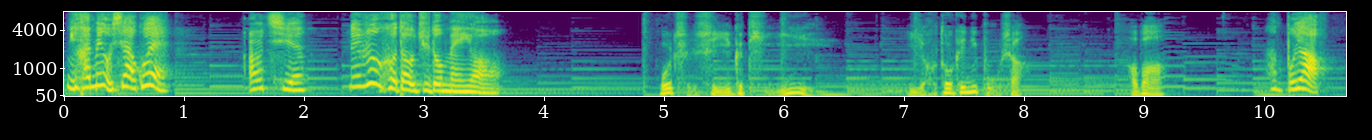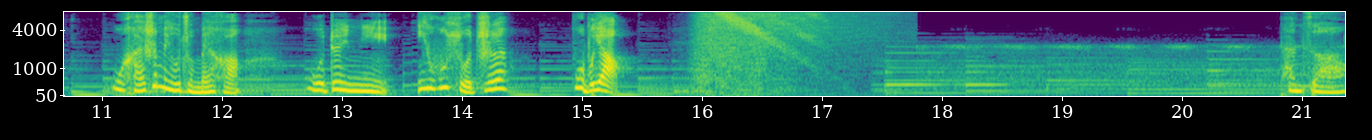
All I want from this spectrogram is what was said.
你还没有下跪，而且。连任何道具都没有。我只是一个提议，以后都给你补上，好不好？啊，不要，我还是没有准备好，我对你一无所知，我不要。潘子昂，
